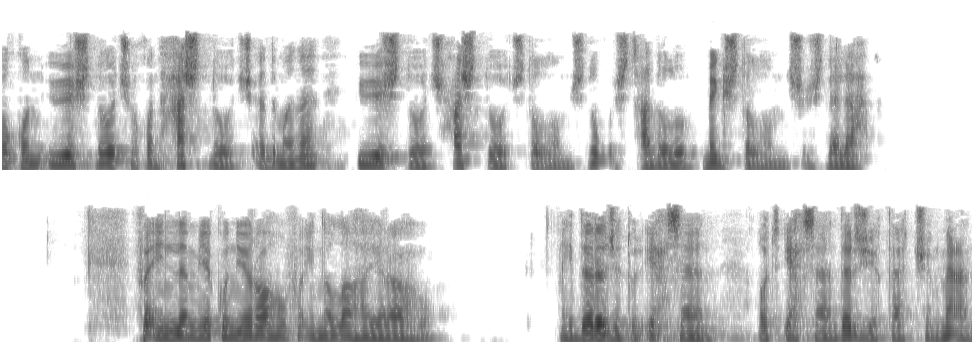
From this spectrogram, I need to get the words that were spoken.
هقن يوش دوش هقن حش دوش أدمنا يوش دوش حش دوش دل هم جدو إش تعدلو مكش دل هم إش دلح فإن لم يكن يراه فإن الله يراه أي درجة الإحسان أت إحسان درجة قاتشن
